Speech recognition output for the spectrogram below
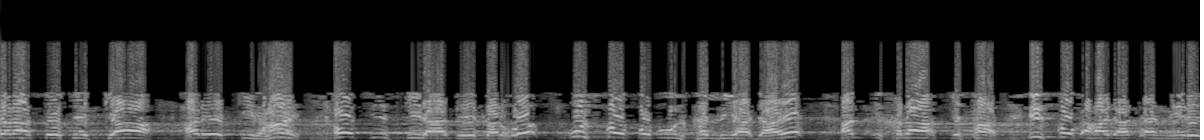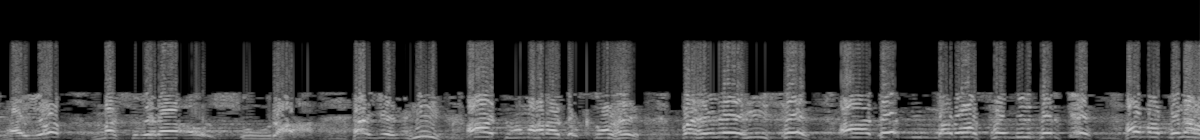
ذرا سوچیں کیا ہر ایک کی رائے اور چیز کی رائے دے کر ہو، اس کو قبول کر لیا جائے۔ اخلاق کے ساتھ اس کو کہا جاتا ہے، میرے بھائیوں مشورہ اور شورا۔ یہ نہیں، آج ہمارا دستور ہے۔ پہلے ہی سے آدھے ممبروں سے مل کر کے ہم اپنا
